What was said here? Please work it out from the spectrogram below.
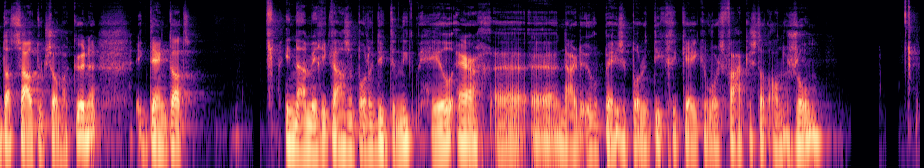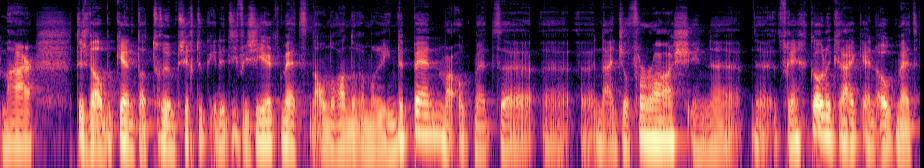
dat zou natuurlijk zomaar kunnen. Ik denk dat in de Amerikaanse politiek er niet heel erg uh, uh, naar de Europese politiek gekeken wordt. Vaak is dat andersom. Maar het is wel bekend dat Trump zich natuurlijk identificeert met nou, onder andere Marine Le Pen, maar ook met uh, uh, Nigel Farage in het Verenigd Koninkrijk en ook met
